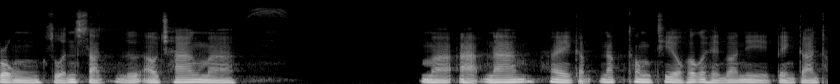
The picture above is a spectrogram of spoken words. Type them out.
กรงสวนสัตว์ หรือเอาช้างมา มาอาบน้ำให้กับนักท่องเที่ยวเขาก็เห็นว่านี่เป็นการท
